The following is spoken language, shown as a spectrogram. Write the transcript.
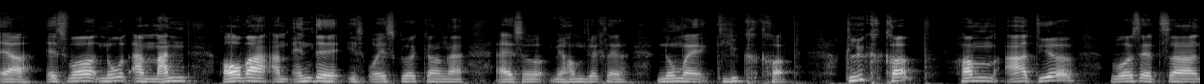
ja, es war Not am Mann, aber am Ende ist alles gut gegangen. Also wir haben wirklich nochmal Glück gehabt. Glück gehabt haben auch die, was jetzt äh,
